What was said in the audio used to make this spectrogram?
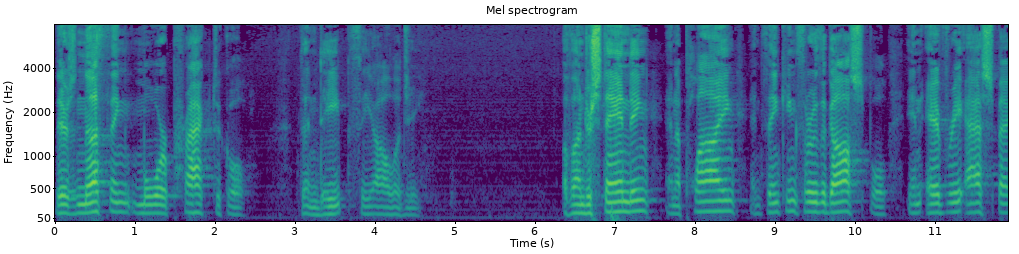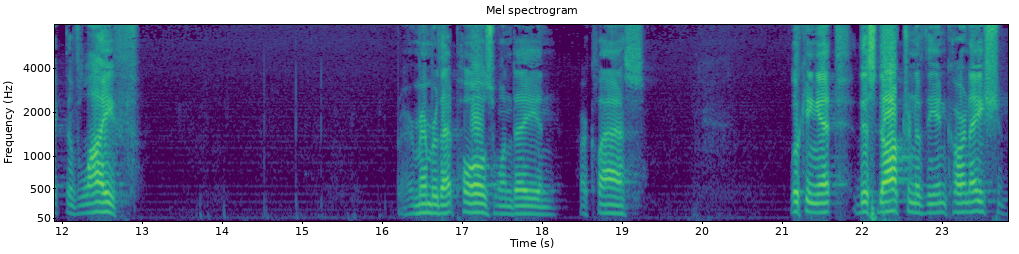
There's nothing more practical than deep theology of understanding and applying and thinking through the gospel in every aspect of life. But I remember that pause one day in our class looking at this doctrine of the incarnation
